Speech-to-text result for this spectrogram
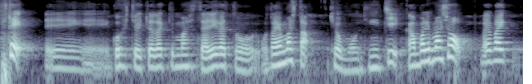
さて、えー、ご視聴いただきましてありがとうございました。今日も一日頑張りましょうバイバイ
